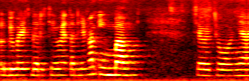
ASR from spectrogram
lebih baik dari cewek. Tadinya kan imbang cewek cowoknya.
